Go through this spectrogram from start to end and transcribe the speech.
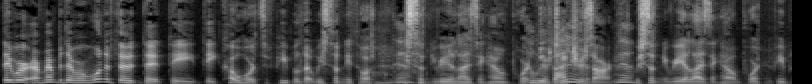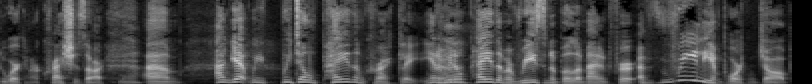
they were. I remember they were one of the the, the, the cohorts of people that we suddenly thought yeah. we're suddenly realizing how important How we our teachers them, are. yeah. We're suddenly realizing how important the people who work in our creches are. Um, and yet we, we don't pay them correctly. You know, we don't pay them a reasonable amount for a really important job.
